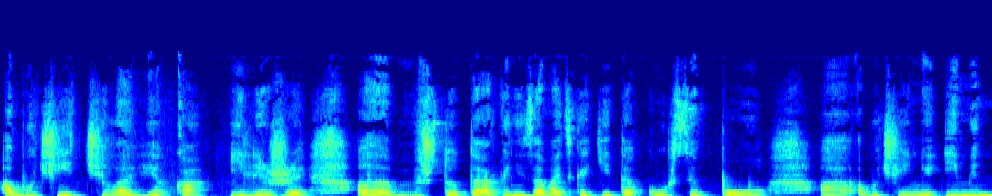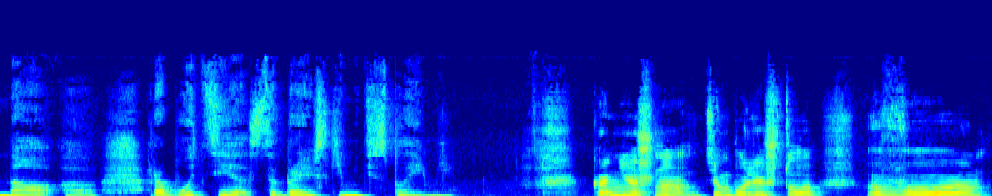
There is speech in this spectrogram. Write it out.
обучить человека или же э, что-то организовать, какие-то курсы по э, обучению именно э, работе с брайлевскими дисплеями. Конечно, тем более, что в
